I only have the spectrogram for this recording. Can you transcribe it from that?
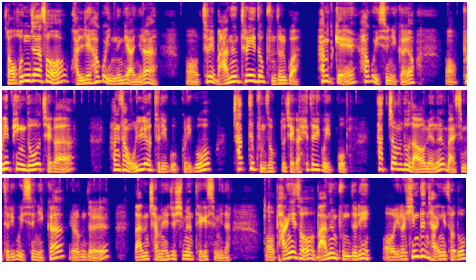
저 혼자서 관리하고 있는 게 아니라 어, 트레, 많은 트레이더 분들과 함께 하고 있으니까요. 어, 브리핑도 제가 항상 올려드리고 그리고 차트 분석도 제가 해드리고 있고 타점도 나오면은 말씀드리고 있으니까 여러분들 많은 참여해 주시면 되겠습니다. 어, 방에서 많은 분들이 어, 이런 힘든 장에서도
